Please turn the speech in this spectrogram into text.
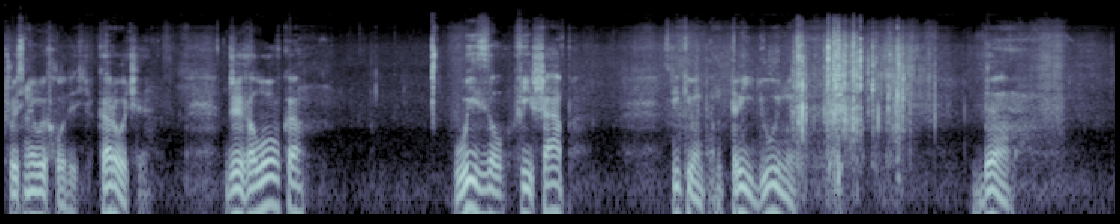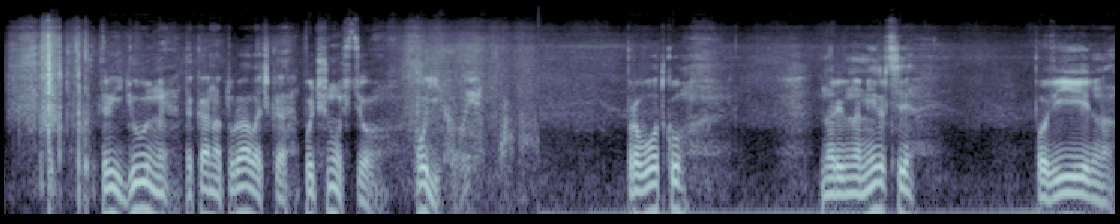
щось не виходить. Коротше, джиголовка, визел, фішап. Скільки він там? 3 дюйми. Да. 3 дюйми, така натуралочка. Почну з цього. Поїхали. Проводку на рівномірці повільно.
